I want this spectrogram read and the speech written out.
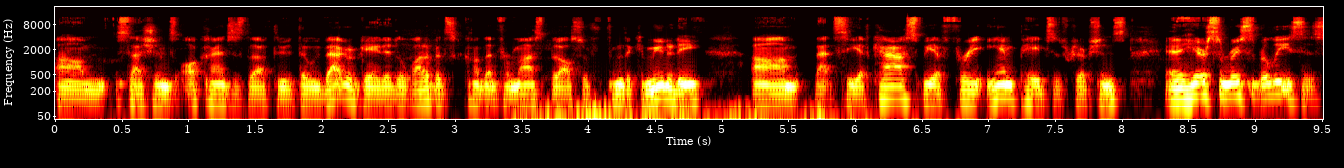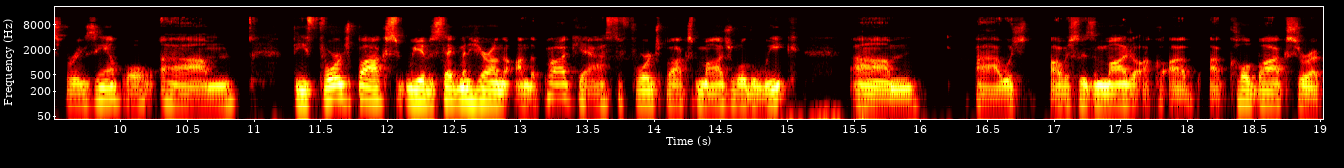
um, sessions, all kinds of stuff that we've aggregated. A lot of it's content from us, but also from the community. Um, at CFcast, we have free and paid subscriptions. And here's some recent releases. For example, um, the ForgeBox, we have a segment here on the on the podcast, the ForgeBox module of the week. Um, uh, which obviously is a module, a, a cold box or a,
